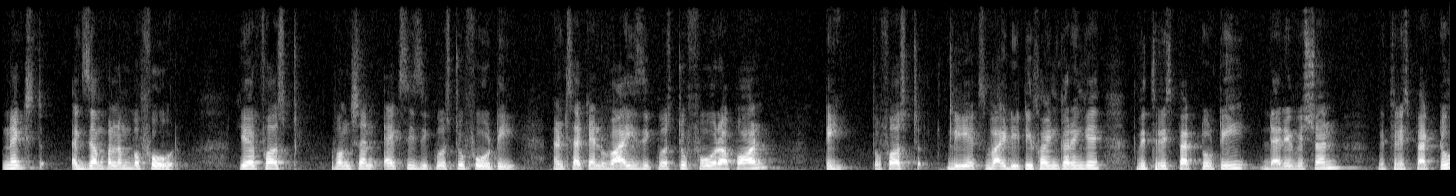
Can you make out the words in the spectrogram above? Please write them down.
next example number four here first function x is equal to four t and second y is equal to four upon t तो first d x by d t find करेंगे with respect to t derivation with respect to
